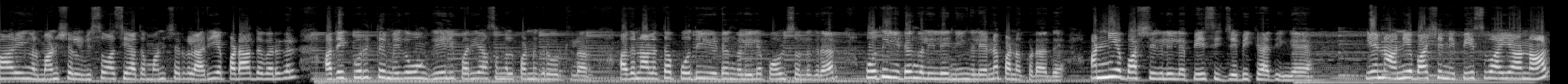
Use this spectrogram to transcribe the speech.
காரியங்கள் மனுஷர்கள் விசுவாசியாத மனுஷர்கள் அறியப்படாதவர்கள் அதை குறித்து மிகவும் கேலி பரியாசங்கள் பண்ணுகிறவர்களார். அதனால தான் பொது இடங்களிலே பவுல் சொல்லுகிறார் பொது இடங்களிலே நீங்கள் என்ன பண்ணக்கூடாது? அந்நிய பாஷைகளிலே பேசி ஜெபிக்காதீங்க. ஏன்னா அந்நிய பாஷை நீ பேசுவாயானால்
